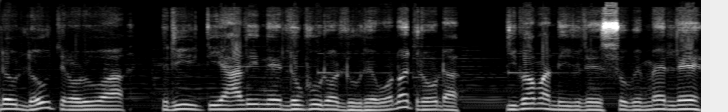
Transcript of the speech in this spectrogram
လှုပ်လှုပ်ကျွန်တော်တို့ကဒီတရားလေးနဲ့လှုပ်ဖို့တော့လိုတယ်ပေါ့နော်ကျွန်တော်တို့ဒါဒီဘက်မှာနေရတယ်ဆိုပေမဲ့လည်း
